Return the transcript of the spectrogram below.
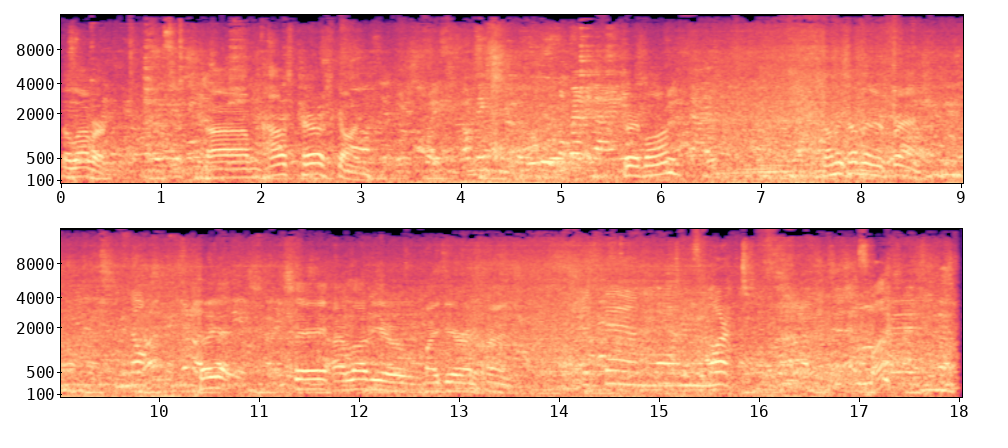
The lover. Um, how's Paris going? Very bon? Tell me something in French. No. Say, say I love you, my dear, in French. J'étais mon morte. What?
